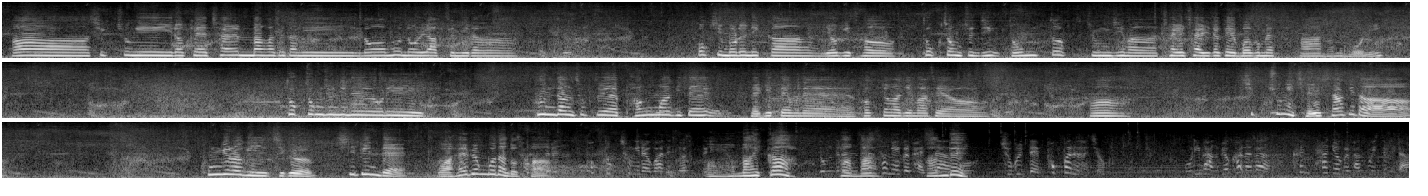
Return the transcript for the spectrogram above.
아, 식충이 이렇게 잘 막아주다니 너무 놀랐습니다. 혹시 모르니까 여기서 독성 중지, 동떡 중지마 잘잘 이렇게 먹으면 아, 너는 뭐니? 독성 중지는 우리 분당 숙소에 방막이 되, 되기 때문에 걱정하지 마세요. 아, 식충이 제일 싹이다. 공격력이 지금 10인데, 와, 해병보다 높아. 하는. 어, 마이 갓! 놈들은 아, 마, 안 돼. 발사하고 죽을 때 폭발을 하죠. 우리 방벽 하나가 큰 타격을 받고 있습니다.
